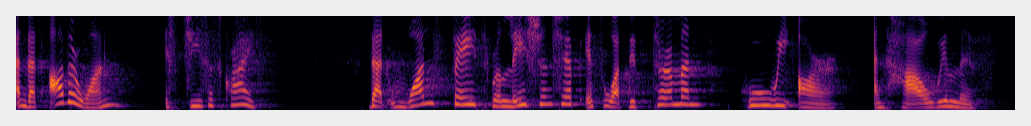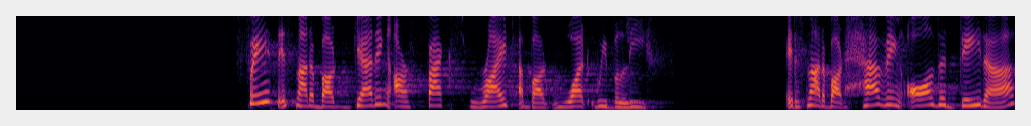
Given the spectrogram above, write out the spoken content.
And that other one is Jesus Christ. That one faith relationship is what determines who we are and how we live. Faith is not about getting our facts right about what we believe. It is not about having all the data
